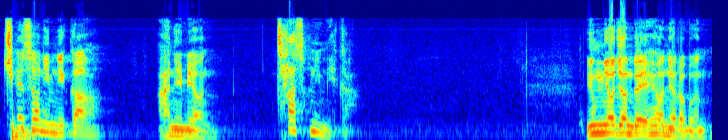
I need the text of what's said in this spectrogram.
최선입니까? 아니면 차선입니까? 육려전도의 회원 여러분,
